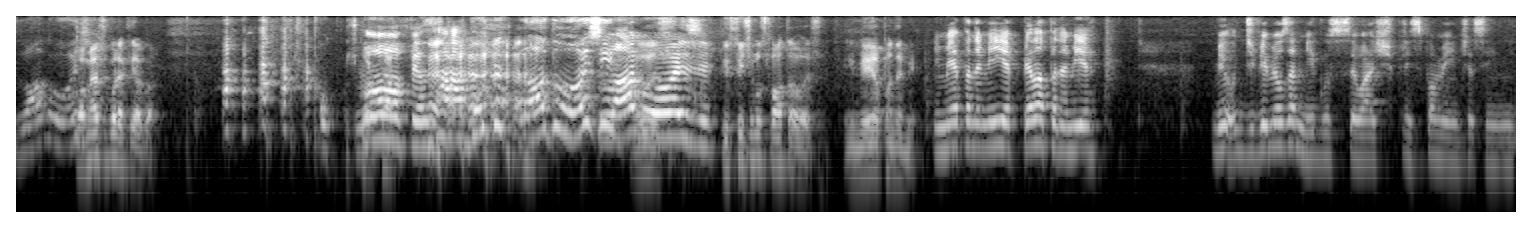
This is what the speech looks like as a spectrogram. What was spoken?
Logo hoje. Começa por aqui agora. Ô, cortar. pesado. Logo hoje. Logo hoje. O que sentimos falta hoje, em meio à pandemia? Em meia pandemia, pela pandemia, meu, de ver meus amigos, eu acho, principalmente, assim.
